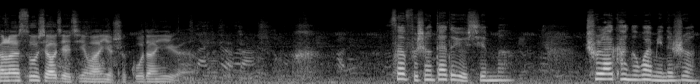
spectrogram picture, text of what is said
看来苏小姐今晚也是孤单一人。在府上待得有些闷，出来看看外面的热闹。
